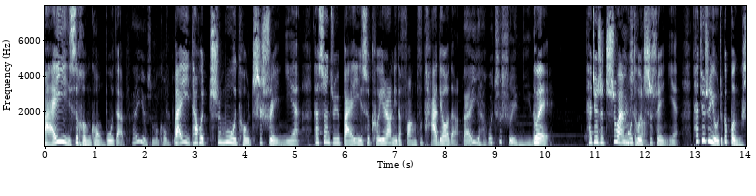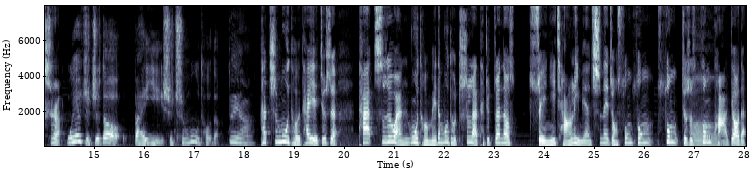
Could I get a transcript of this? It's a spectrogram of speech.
白蚁是很恐怖的，白蚁有什么恐怖？白蚁它会吃木头、吃水泥，它甚至于白蚁是可以让你的房子塌掉的。白蚁还会吃水泥呢？对，它就是吃完木头吃水泥，它就是有这个本事。我也只知道白蚁是吃木头的。对呀，它吃木头，它也就是它吃完木头没的木头吃了，它就钻到。水泥墙里面吃那种松松松，就是松垮掉的，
